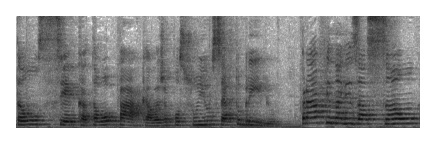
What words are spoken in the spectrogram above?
tão seca, tão opaca, ela já possui um certo brilho. Para finalização,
